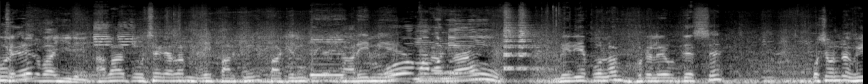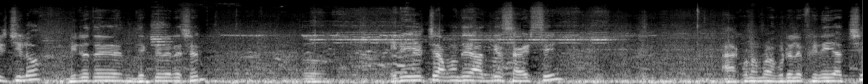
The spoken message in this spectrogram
করে আবার পৌঁছে গেলাম এই পার্কিং পার্কিং থেকে গাড়ি নিয়ে আমরা বেরিয়ে পড়লাম হোটেলের উদ্দেশ্যে। প্রচণ্ড ভিড় ছিল ভিডিওতে দেখতে পেরেছেন। তো এটাই হচ্ছে আমাদের আজকের সাইট সিন এখন আমরা হোটেলে ফিরে যাচ্ছি।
